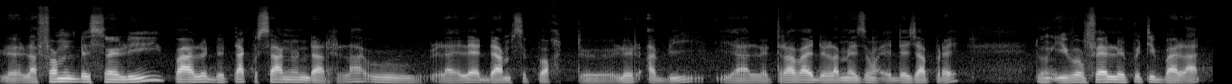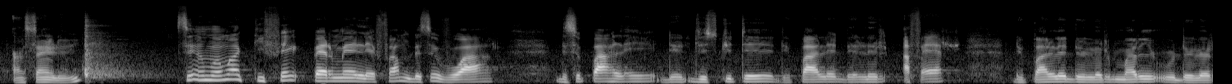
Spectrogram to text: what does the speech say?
Le- la femme de Saint-Louis parle de Takusanundar, là où les dames se portent euh, leur habit. Il y a le travail de la maison est déjà prêt. Donc ils vont faire leur petite balade en Saint-Louis. C'est un moment qui permet les femmes de se voir, de se parler, de discuter, de parler de leurs affaires, de parler de leur mari ou de leur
